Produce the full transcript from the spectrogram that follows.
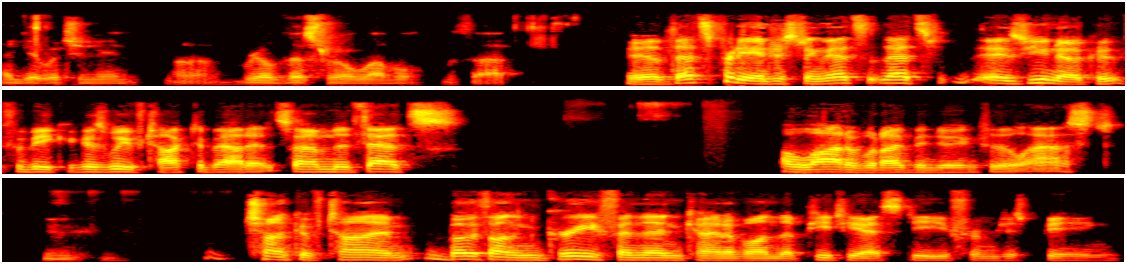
I get what you mean on a real visceral level with that. Yeah, that's pretty interesting. That's that's as you know, Fabeku, because we've talked about it some. That that's a lot of what I've been doing for the last Mm-hmm. chunk of time, both on grief and then kind of on the PTSD from just being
